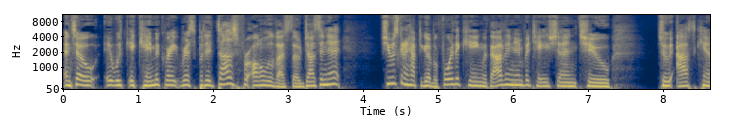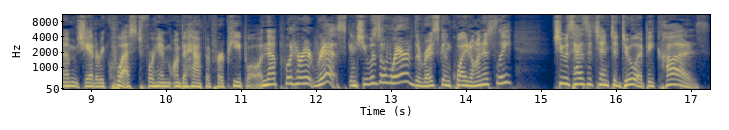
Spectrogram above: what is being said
And so it was, it came at great risk, but it does for all of us though, doesn't it? She was going to have to go before the king without an invitation to, to ask him. She had a request for him on behalf of her people and that put her at risk. And she was aware of the risk. And quite honestly, she was hesitant to do it because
